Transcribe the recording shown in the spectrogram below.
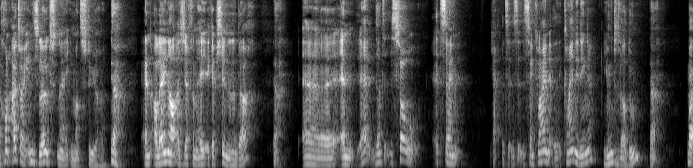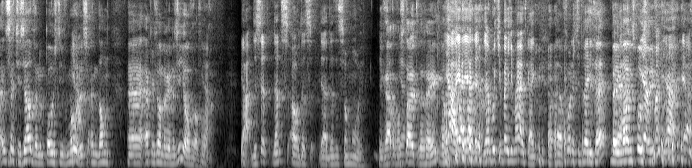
gewoon uit te in iets leuks naar iemand te sturen. Ja. En alleen al als je zegt van hé, hey, ik heb zin in de dag. Ja uh, en hè, dat is zo. Het zijn, ja, het, het, zijn kleine, kleine dingen. Je moet het wel doen. Ja. Maar het zet jezelf in een positieve modus en dan uh, heb je veel meer energie overal voor. Ja, ja dus dat, dat, is, oh, dat, is, ja, dat is zo mooi. Je gaat er van stuiteren, zeg ik. Maar... Ja, ja, ja, daar moet je een beetje mee uitkijken. Uh, voordat je het weet, hè? Ben je manisch positief? Ja, maar, ja, ja.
